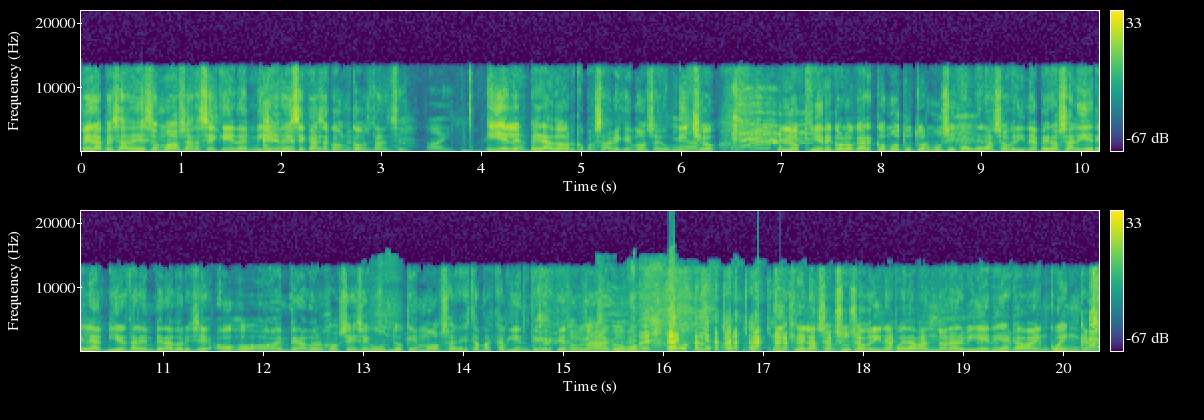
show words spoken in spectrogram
pero a pesar de eso Mozart se queda en Viena y se casa con Constance. Ay, Y el emperador, como sabe que Mozart es un Ya. bicho, lo quiere colocar como tutor musical de la sobrina. Pero Salieri le advierte al emperador y dice, ojo, oh, emperador José II, que Mozart está más caliente que el queso de San Jacobo y que la so- su sobrina puede abandonar Viena y acabar en Cuenca.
